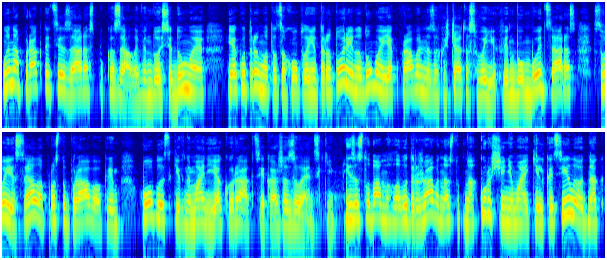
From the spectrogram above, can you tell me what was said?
ми на практиці зараз показали. Він досі думає, як утримати захоплені території, не думає, як правильно захищати своїх. Він бомбить зараз свої села, просто право, окрім облисків, немає ніякої реакції, каже Зеленський. І за словами глави держави, наступ на Курщині має кілька цілей, однак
